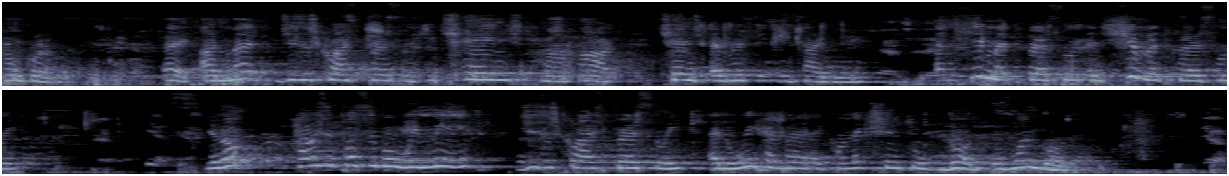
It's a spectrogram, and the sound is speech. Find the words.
From Quran. Hey, I met Jesus Christ personally. He changed my heart, changed everything inside me. And he met personally, and she met personally. You know, how is it possible we meet Jesus Christ personally and we have a, connection to God, of one God? Ja.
